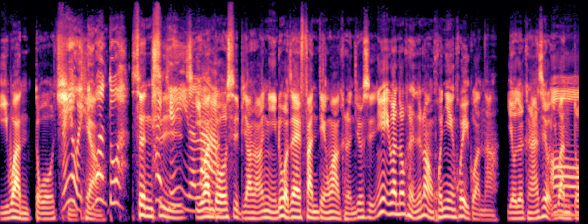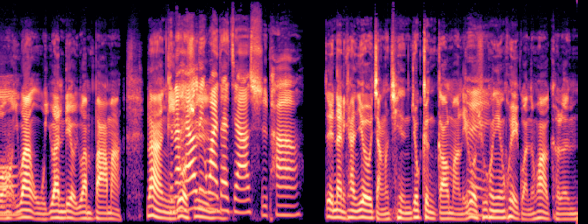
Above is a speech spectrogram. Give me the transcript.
一万多起没有一跳，万多，甚太至一万多是比较少。你如果在饭店的话，可能就是因为一万多可能是那种婚宴会馆呐、有的可能还是有一万多、哦一万五、一万六、一万八嘛。那你可能如果去还要另外再加十趴。对，那你看又有奖的钱就更高嘛。你如果去婚宴会馆的话，可能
